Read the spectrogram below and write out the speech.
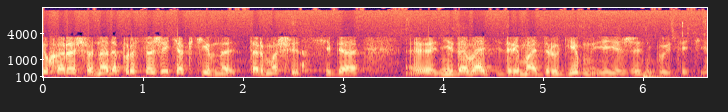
все хорошо. Надо просто жить активно, тормошить себя, э, не давать дремать другим, и жизнь будет идти.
